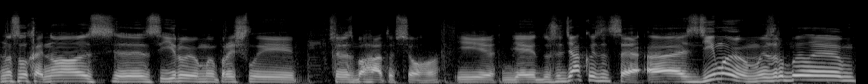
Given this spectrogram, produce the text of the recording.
Ну слухай, ну з, з Ірою ми пройшли через багато всього. І я їй дуже дякую за це. А з Дімою ми зробили.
